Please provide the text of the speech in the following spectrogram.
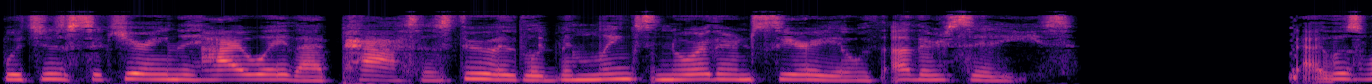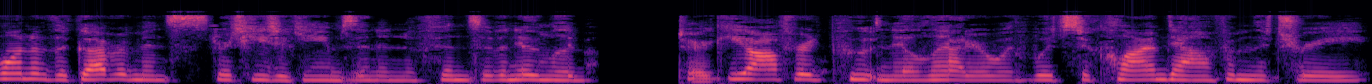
which is securing the highway that passes through Idlib and links northern Syria with other cities. That was one of the government's strategic aims in an offensive in Idlib. Turkey offered Putin a ladder with which to climb down from the tree,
